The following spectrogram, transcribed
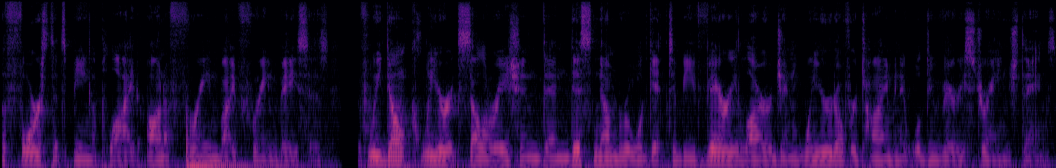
the force that's being applied on a frame by frame basis. If we don't clear acceleration, then this number will get to be very large and weird over time and it will do very strange things.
